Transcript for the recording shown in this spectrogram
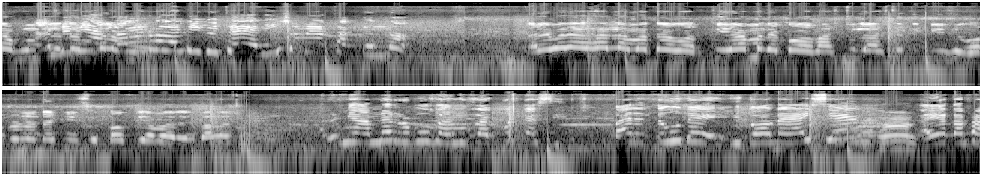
না ফোন দিলে তো আরে বেটা ঠান্ডা মাথা কর তুই আমারে কও ফার্স্ট তুলে আসতে কি হইছে ঘটনাটা কি হইছে কও তুই আমারে ভালো। আমি আপনার রোজ আমি যা করতেছি। বাইরে তো উদে আইছে। হ্যাঁ। তারপর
